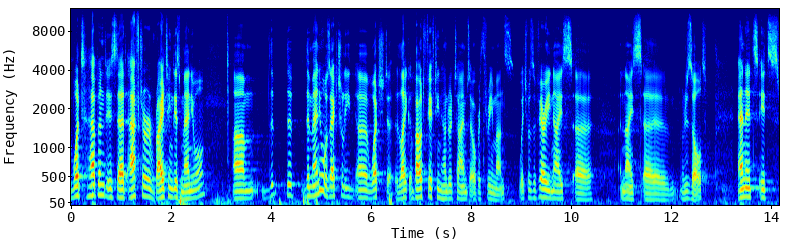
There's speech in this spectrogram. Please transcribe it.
what happened is that after writing this manual, um, the, the, the, manual was actually uh, watched uh, like about 1,500 times over three months, which was a very nice, uh, nice uh, result. And it's, it's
